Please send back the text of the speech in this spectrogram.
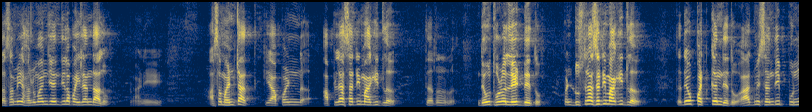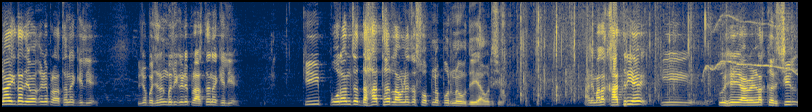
तसं मी हनुमान जयंतीला पहिल्यांदा आलो. आणि असं म्हणतात की आपण आपल्यासाठी मागितलं तर देव थोडं लेट देतो. पण दुसऱ्यासाठी मागितलं तर देव पटकन देतो. आज मी संदीप पुन्हा एकदा देवाकडे प्रार्थना केली आहे तुझ्या बजरंगबलीकडे प्रार्थना केली आहे की पोरांचं दहा थर लावण्याचं स्वप्न पूर्ण होऊ दे यावर्षी. आणि मला खात्री आहे की तू हे यावेळेला करशील.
